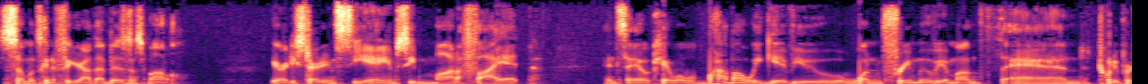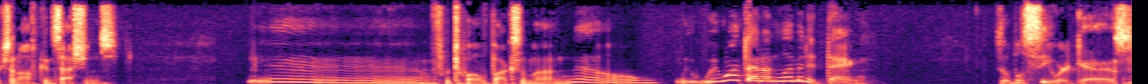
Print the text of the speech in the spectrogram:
Someone's going to figure out that business model. You're already starting to see AMC modify it and say, okay, well, how about we give you one free movie a month and 20% off concessions? for 12 bucks a month. No, we, want that unlimited thing. So we'll see where it goes.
